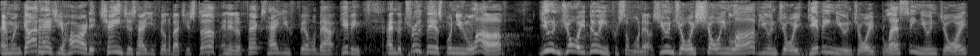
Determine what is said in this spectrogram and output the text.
And when God has your heart, it changes how you feel about your stuff and it affects how you feel about giving. And the truth is, when you love, you enjoy doing for someone else. You enjoy showing love. You enjoy giving. You enjoy blessing. You enjoy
